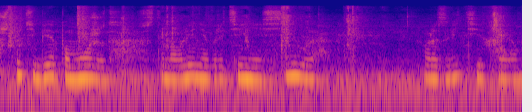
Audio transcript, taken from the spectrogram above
что тебе поможет в становлении обретения силы, в развитии твоем.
